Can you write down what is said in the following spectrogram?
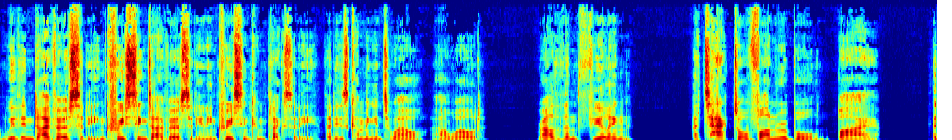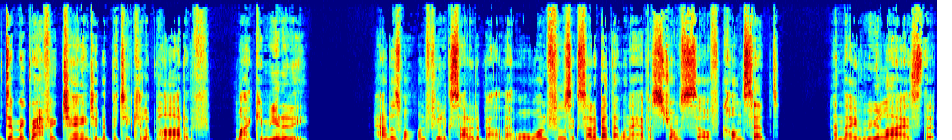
within diversity, increasing diversity and increasing complexity that is coming into our, our world, rather than feeling attacked or vulnerable by a demographic change in a particular part of my community. How does one feel excited about that? Well, one feels excited about that when they have a strong self concept and they realize that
